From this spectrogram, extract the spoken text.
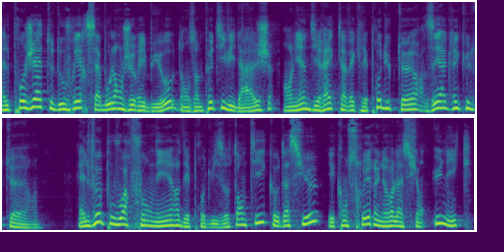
Elle projette d'ouvrir sa boulangerie bio dans un petit village en lien direct avec les producteurs et agriculteurs. Elle veut pouvoir fournir des produits authentiques, audacieux et construire une relation unique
